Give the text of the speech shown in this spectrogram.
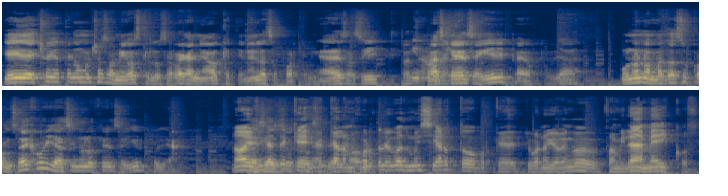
Y de hecho, yo tengo muchos amigos que los he regañado que tienen las oportunidades así y no las quieren seguir, pero pues ya. Uno nomás da su consejo y ya si no lo quieren seguir, pues ya. No, y fíjate que, que a lo mejor te lo digo es muy cierto, porque bueno, yo vengo de familia de médicos.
